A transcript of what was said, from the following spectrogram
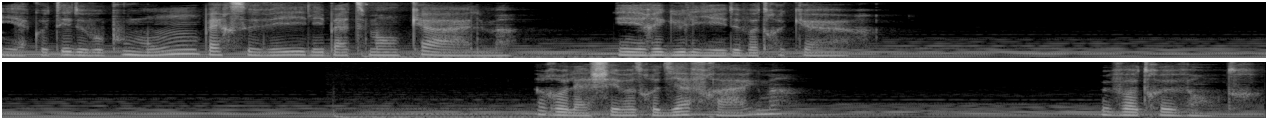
Et à côté de vos poumons, percevez les battements calmes et réguliers de votre cœur. Relâchez votre diaphragme, votre ventre.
